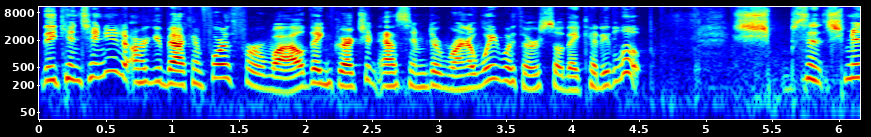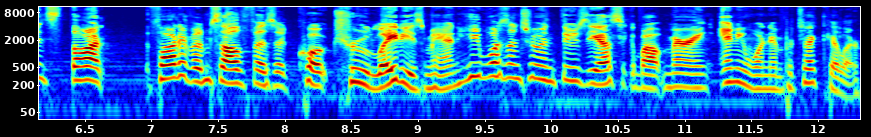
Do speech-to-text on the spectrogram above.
They continued to argue back and forth for a while. Then Gretchen asked him to run away with her so they could elope. Since Schmid thought thought of himself as a quote true ladies man, he wasn't too enthusiastic about marrying anyone in particular.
